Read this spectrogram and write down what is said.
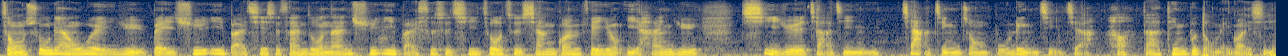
总数量未逾北区一百七十三座、南区一百四十七座之相关费用，已含于契约价金价金中，不另计价。好，大家听不懂没关系，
